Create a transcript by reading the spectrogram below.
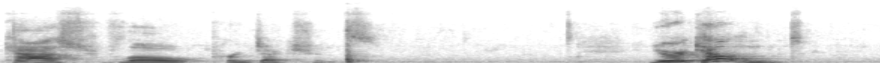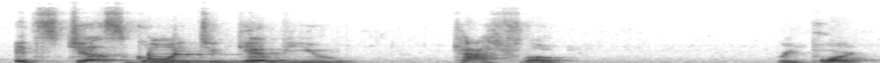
cash flow projections. Your accountant, it's just going to give you cash flow report.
